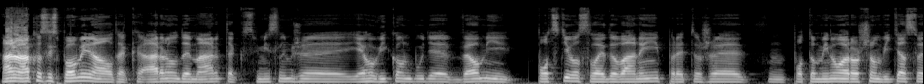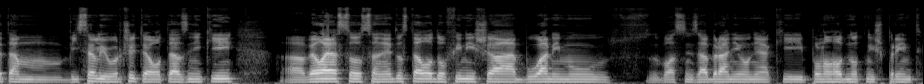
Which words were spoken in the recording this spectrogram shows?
Áno, ako si spomínal, tak Arnold Demar, tak si myslím, že jeho výkon bude veľmi poctivo sledovaný, pretože po tom minuloročnom víťazstve tam vyseli určité otázniky Veľa jazdcov sa nedostalo do finiša, Buany mu vlastne zabranil nejaký plnohodnotný šprint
